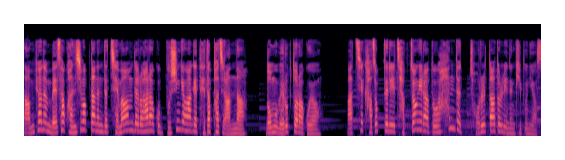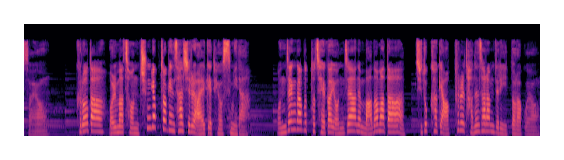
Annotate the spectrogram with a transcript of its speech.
남편은 매사 관심 없다는 듯 제 마음대로 하라고 무신경하게 대답하질 않나. 너무 외롭더라고요. 마치 가족들이 작정이라도 한 듯 저를 따돌리는 기분이었어요. 그러다 얼마 전 충격적인 사실을 알게 되었습니다. 언젠가부터 제가 연재하는 만화마다 지독하게 악플을 다는 사람들이 있더라고요.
